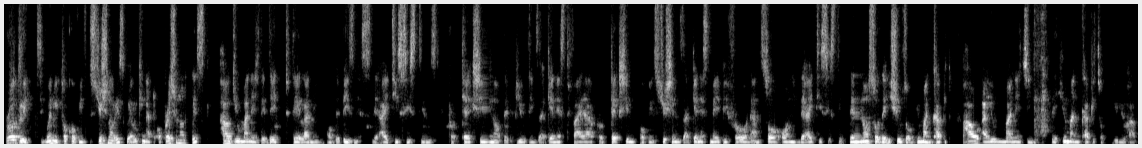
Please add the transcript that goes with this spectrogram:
Broadly, when we talk of institutional risk, we are looking at operational risk. How do you manage the day to day learning of the business, the IT systems, protection of the buildings against fire, protection of institutions against maybe fraud, and so on in the IT system? Then also the issues of human capital. How are you managing the human capital you have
